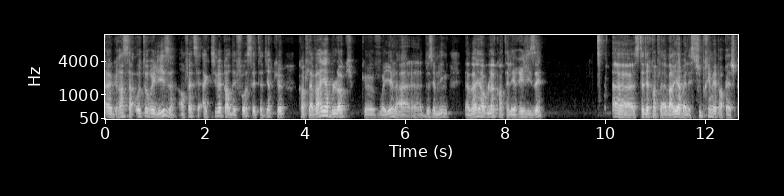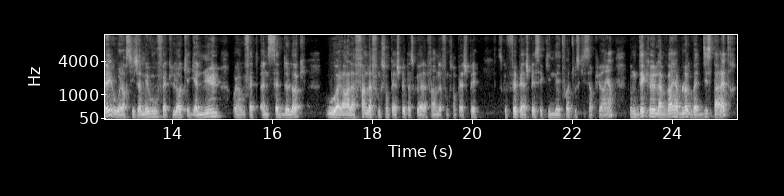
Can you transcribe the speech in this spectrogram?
euh, grâce à auto-release. En fait, c'est activé par défaut, c'est-à-dire que quand la variable lock, que vous voyez, la, la, deuxième ligne, la variable lock, quand elle est réalisée, euh, c'est-à-dire quand la variable est supprimée par PHP, ou alors si jamais vous faites lock égale nul, ou alors vous faites unset de lock, ou alors à la fin de la fonction PHP, parce qu'à la fin de la fonction PHP, ce que fait PHP, c'est qu'il nettoie tout ce qui ne sert plus à rien. Donc dès que la variable lock va disparaître,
